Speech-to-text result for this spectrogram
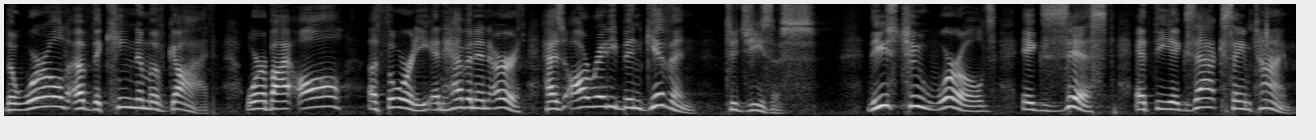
the world of the kingdom of God, whereby all authority in heaven and earth has already been given to Jesus. These two worlds exist at the exact same time.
